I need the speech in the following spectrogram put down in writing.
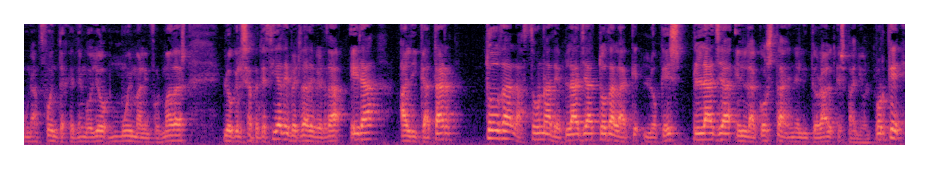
unas fuentes que tengo yo muy mal informadas, lo que les apetecía de verdad, de verdad, era alicatar toda la zona de playa, toda la que, lo que es playa en la costa, en el litoral español. ¿Por qué?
